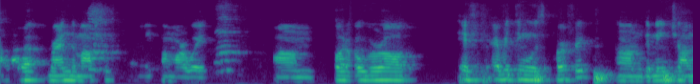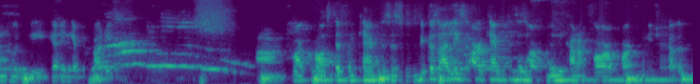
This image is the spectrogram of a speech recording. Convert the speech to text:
a lot of random obstacles that may come our way. Um, but overall if everything was perfect um, the main challenge would be getting everybody um, across different campuses because at least our campuses are really kind of far apart from each other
